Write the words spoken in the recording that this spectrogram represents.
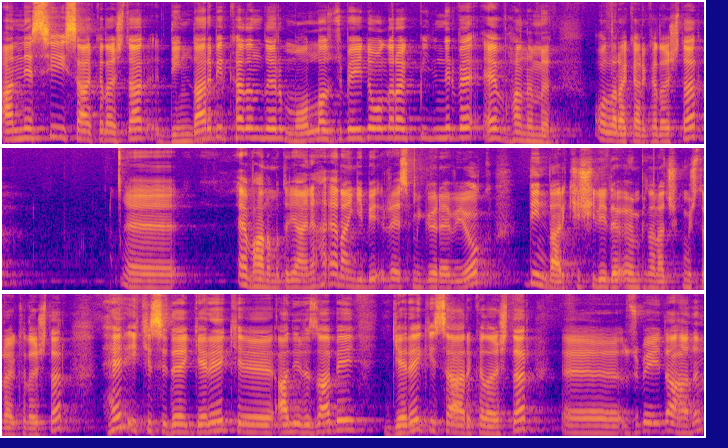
Annesi ise arkadaşlar dindar bir kadındır. Molla Zübeyde olarak bilinir ve ev hanımı olarak arkadaşlar eee, ev hanımıdır. Yani herhangi bir resmi görevi yok. Dindar kişiliği de ön plana çıkmıştır arkadaşlar. Her ikisi de gerek e, Ali Rıza Bey gerek ise arkadaşlar e, Zübeyde Hanım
